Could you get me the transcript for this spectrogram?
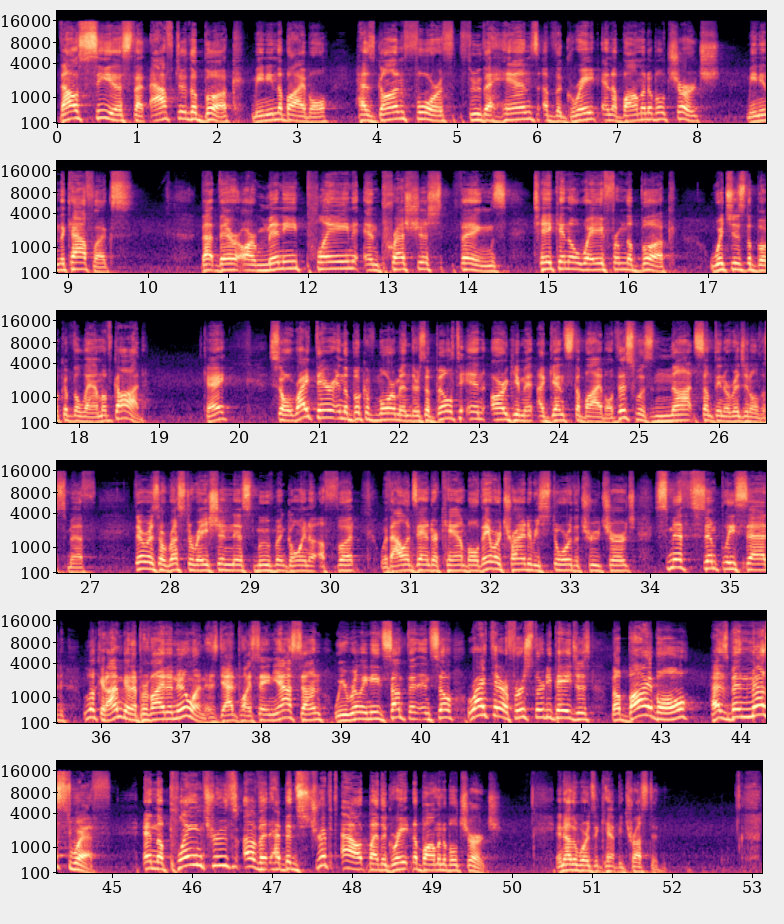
thou seest that after the book, meaning the Bible, has gone forth through the hands of the great and abominable church, meaning the Catholics, that there are many plain and precious things taken away from the book, which is the book of the Lamb of God. Okay? So, right there in the Book of Mormon, there's a built in argument against the Bible. This was not something original to Smith. There was a restorationist movement going afoot with Alexander Campbell. They were trying to restore the true church. Smith simply said, Look, it, I'm going to provide a new one. His dad probably saying, Yeah, son, we really need something. And so, right there, first 30 pages, the Bible has been messed with. And the plain truths of it have been stripped out by the great and abominable church. In other words, it can't be trusted.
